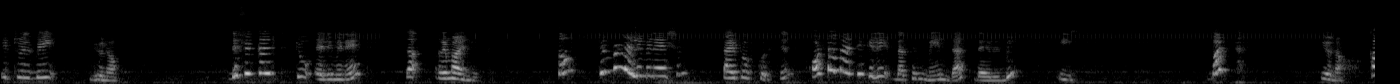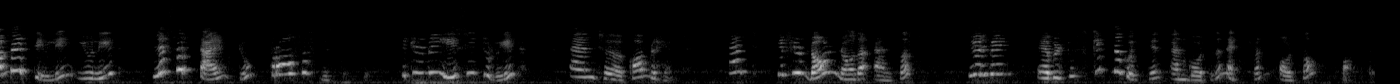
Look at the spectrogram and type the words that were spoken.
it will be you know difficult to eliminate the remaining two so simple elimination type of questions automatically doesn't mean that they will be easy but you know, comparatively, you need lesser time to process this question. It will be easy to read and uh, comprehend. And if you don't know the answer, you will be able to skip the question and go to the next one also faster.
